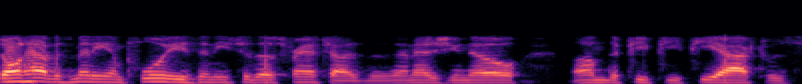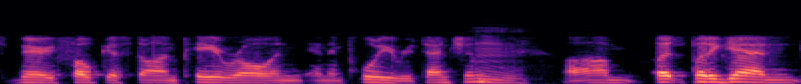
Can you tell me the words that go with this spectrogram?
don't have as many employees in each of those franchises. And as you know, um, the PPP Act was very focused on payroll and, and employee retention. Mm. Um, but but again,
